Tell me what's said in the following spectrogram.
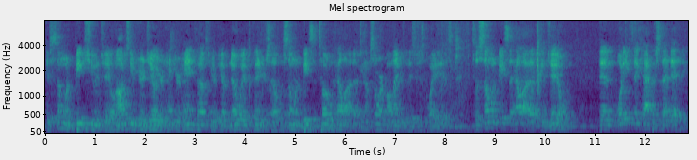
if someone beats you in jail, and obviously if you're in jail, you're, you're handcuffed, you have, you have no way of defending yourself, and someone beats the total hell out of you, and I'm sorry for my language, but this is just the way it is. So if someone beats the hell out of you in jail, then what do you think happens to that deputy?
